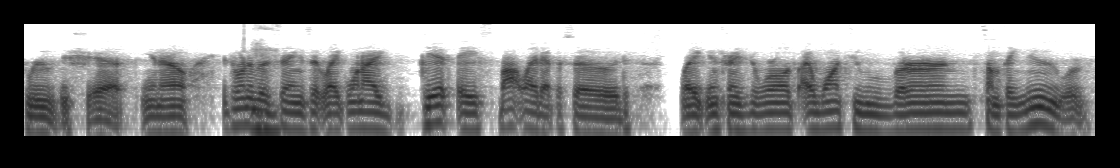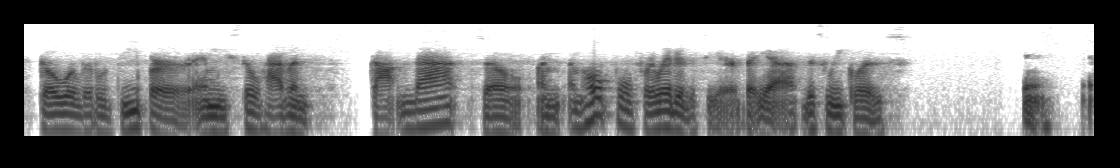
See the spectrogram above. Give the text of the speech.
flew the ship. You know, it's one of those mm-hmm. things that like when I get a spotlight episode like in Strange New Worlds, I want to learn something new or go a little deeper, and we still haven't gotten that. So I'm I'm hopeful for later this year. But yeah, this week was. Eh.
